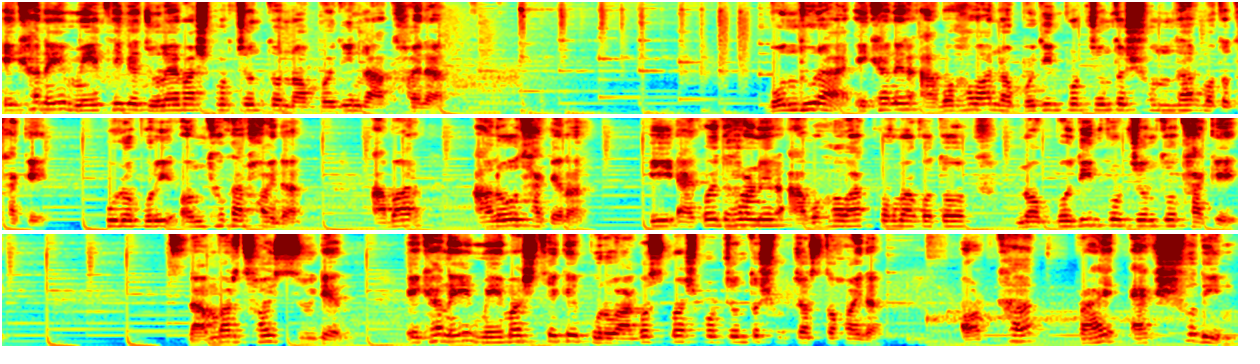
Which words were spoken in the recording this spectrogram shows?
এখানে মে থেকে জুলাই মাস পর্যন্ত নব্বই দিন রাত হয় না। বন্ধুরা, এখানের আবহাওয়া নব্বই দিন পর্যন্ত সন্ধ্যার মতো থাকে। পুরোপুরি অন্ধকার হয় না। আবার আলোও থাকে না। এই একই ধরনের আবহাওয়া ক্রমাগত নব্বই দিন পর্যন্ত থাকে। নাম্বার ছয়, সুইডেন। এখানে মে মাস থেকে পুরো আগস্ট মাস পর্যন্ত সূর্যাস্ত হয় না। অর্থাৎ প্রায় একশো দিন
